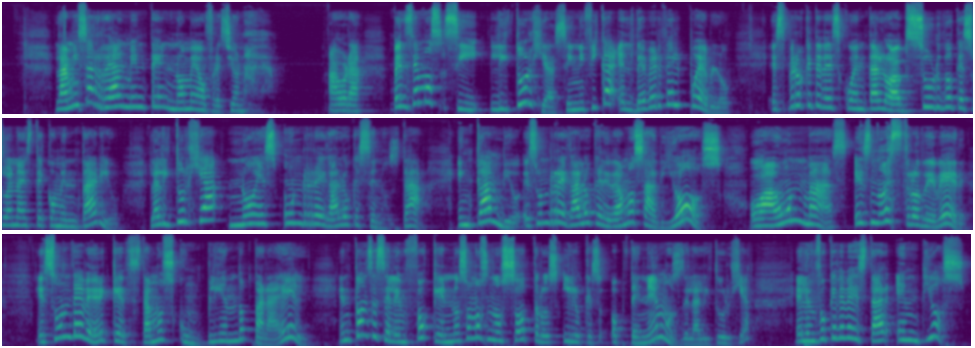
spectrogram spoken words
La misa realmente no me ofreció nada. Ahora, pensemos si liturgia significa el deber del pueblo. Espero que te des cuenta lo absurdo que suena este comentario. La liturgia no es un regalo que se nos da. En cambio, es un regalo que le damos a Dios. O aún más, es nuestro deber. Es un deber que estamos cumpliendo para Él. Entonces el enfoque no somos nosotros y lo que obtenemos de la liturgia. El enfoque debe estar en Dios.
